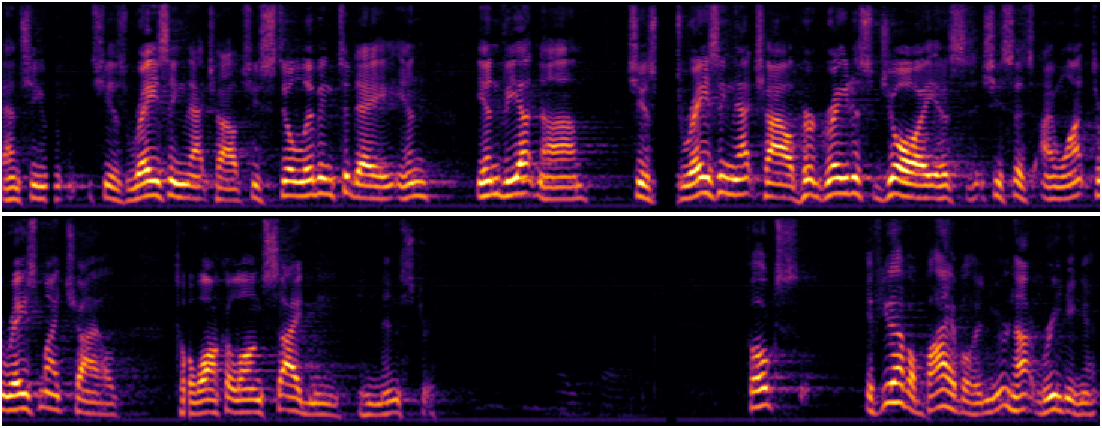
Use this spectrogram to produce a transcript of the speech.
And she, she is raising that child. She's still living today in, in Vietnam. She is raising that child. Her greatest joy is she says, I want to raise my child to walk alongside me in ministry. Folks, if you have a Bible and you're not reading it,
